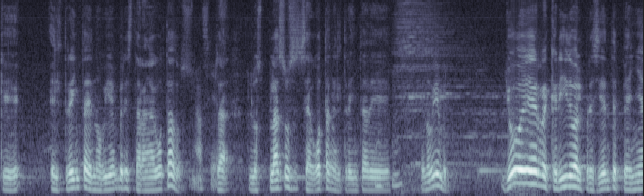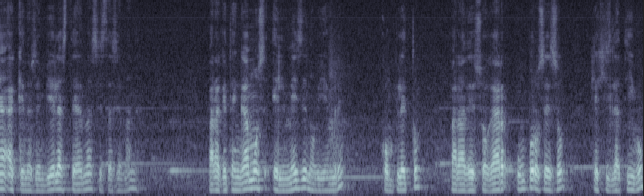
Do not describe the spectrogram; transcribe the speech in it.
que el 30 de noviembre estarán agotados. o sea, los plazos se agotan el 30 de, de noviembre. Yo he requerido al presidente Peña a que nos envíe las ternas esta semana para que tengamos el mes de noviembre completo para deshogar un proceso legislativo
